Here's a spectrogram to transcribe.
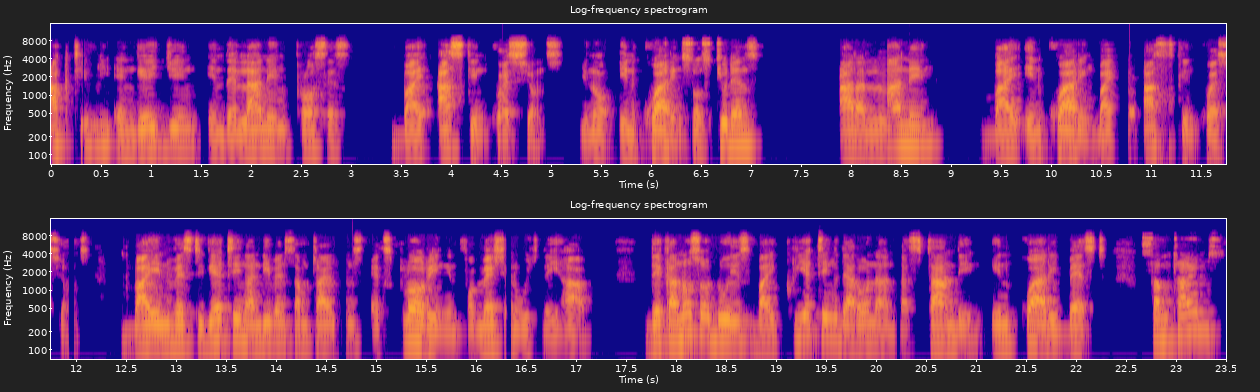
actively engaging in the learning process by asking questions, you know, inquiring. So students are learning by inquiring, by asking questions, by investigating and even sometimes exploring information which they have. They can also do this by creating their own understanding, inquiry based. Sometimes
